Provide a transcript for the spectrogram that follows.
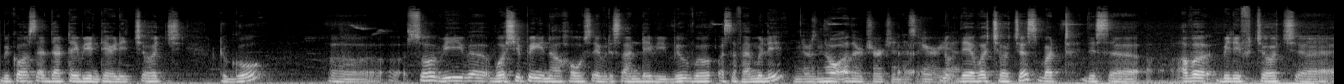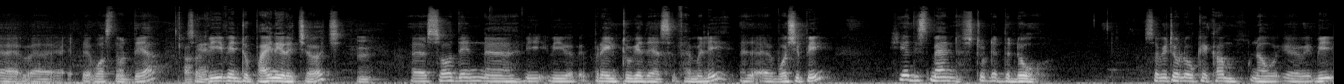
because at that time we didn't have any church to go, uh, so we were worshipping in our house every Sunday. We work as a family. And There's no other church in this area. Uh, No, there were churches, but this uh, our belief church uh, uh, was not there. Okay. So we went to Pioneer Church. Mm. Uh, so then uh, we we were praying together as a family, uh, uh, worshipping. Here, this man stood at the door. So we told, okay, come now. Uh, we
